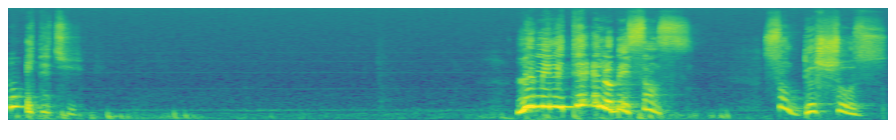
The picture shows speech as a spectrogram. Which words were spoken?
Où étais-tu? L'humilité et l'obéissance sont deux choses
